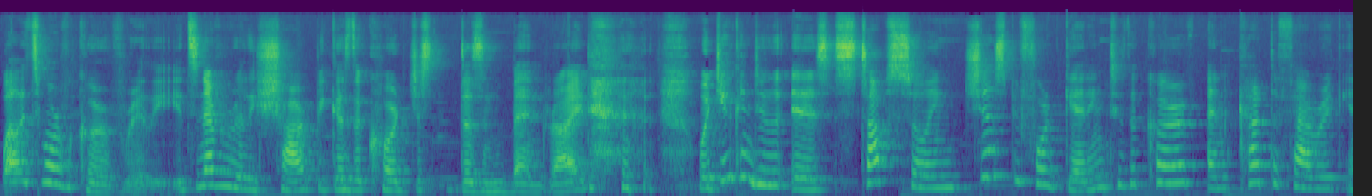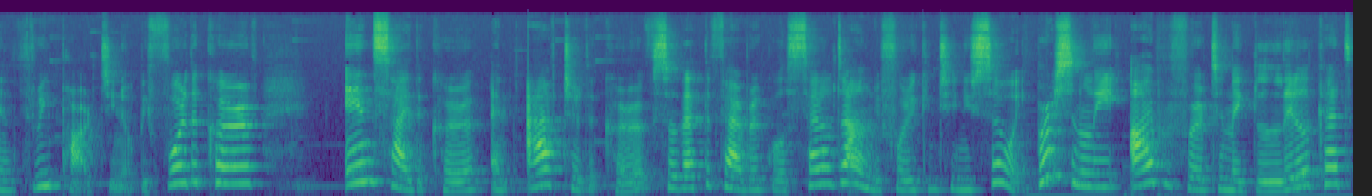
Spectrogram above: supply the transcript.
Well, it's more of a curve really. It's never really sharp because the cord just doesn't bend, right? what you can do is stop sewing just before getting to the curve and cut the fabric in three parts, you know, before the curve, inside the curve and after the curve so that the fabric will settle down before you continue sewing. Personally, I prefer to make the little cuts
